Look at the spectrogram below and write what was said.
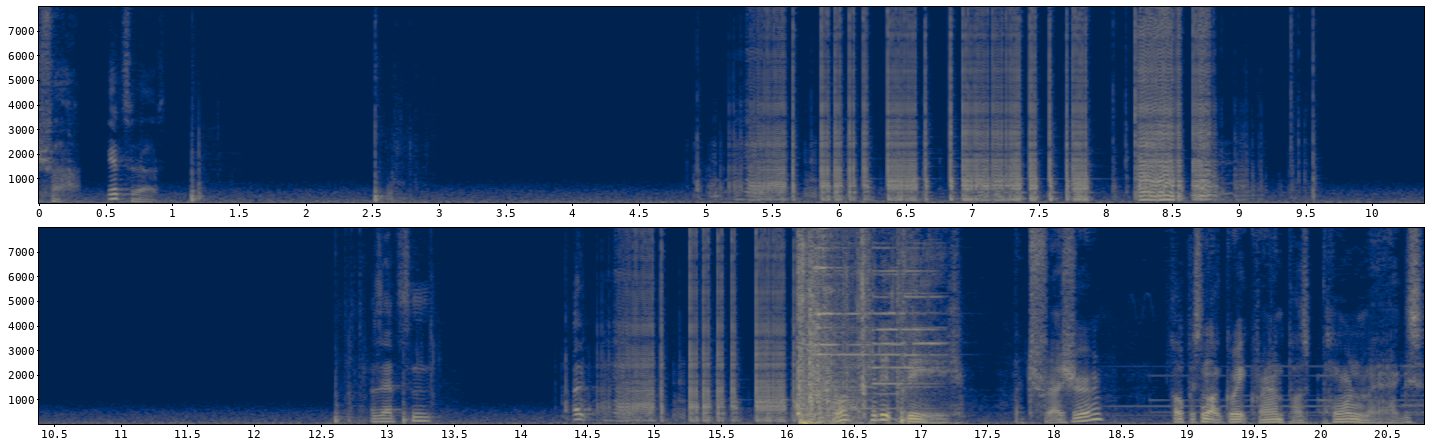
Wie verarscht jetzt oder was? Ersetzen. Halt. What could it be? A treasure? Hope it's not great grandpa's porn mags.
